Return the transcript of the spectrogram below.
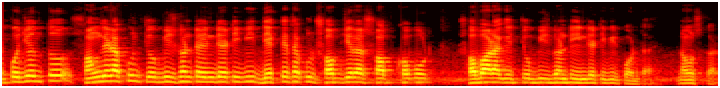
এ পর্যন্ত সঙ্গে রাখুন চব্বিশ ঘণ্টা ইন্ডিয়া টিভি দেখতে থাকুন সব জেলার সব খবর সবার আগে চব্বিশ ঘণ্টা ইন্ডিয়া টিভির পর্দায়। নমস্কার।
